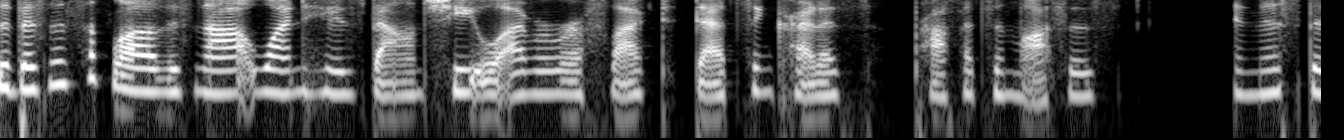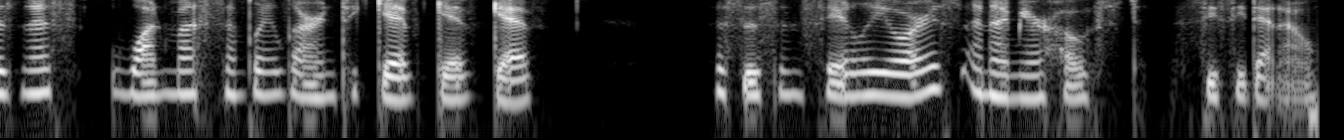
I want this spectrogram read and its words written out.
The business of love is not one whose balance sheet will ever reflect debits and credits, profits and losses. In this business, one must simply learn to give, give, give. This is Sincerely Yours, and I'm your host, Cece Deno.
